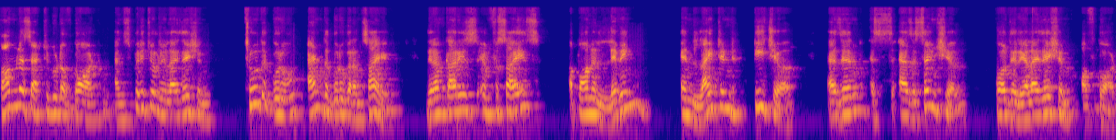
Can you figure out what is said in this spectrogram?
formless attribute of God and spiritual realization through the Guru and the Guru Granth Sahib, Nirankaris emphasize upon a living, enlightened teacher as, an, as, as essential for the realization of God.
